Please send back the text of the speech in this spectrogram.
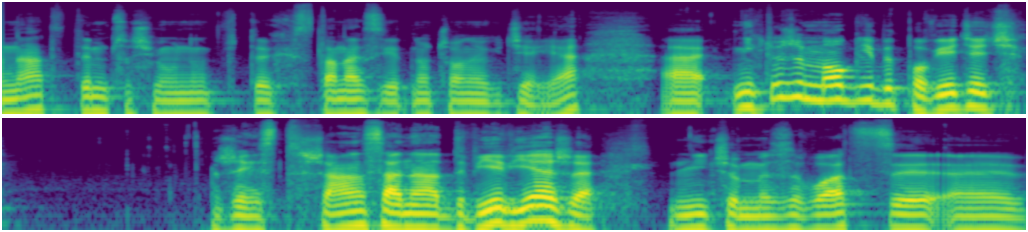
nad tym, co się w tych Stanach Zjednoczonych dzieje. E, Niektórzy mogliby powiedzieć, że jest szansa na dwie wieże, niczym z władcy e,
